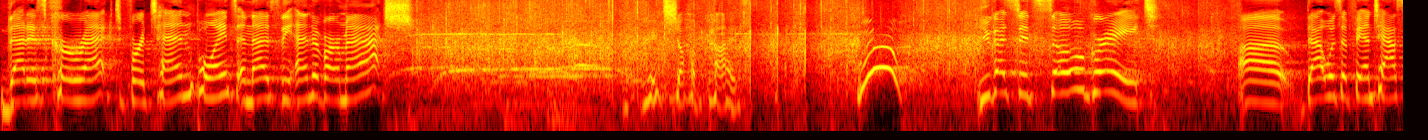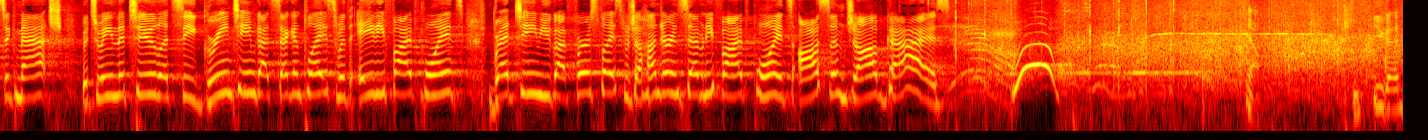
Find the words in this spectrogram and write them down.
That is correct for 10 points, and that is the end of our match. Great job, guys. Woo! You guys did so great. Uh, that was a fantastic match between the two. Let's see. Green team got second place with 85 points. Red team, you got first place with 175 points. Awesome job, guys. Woo! No. You good?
